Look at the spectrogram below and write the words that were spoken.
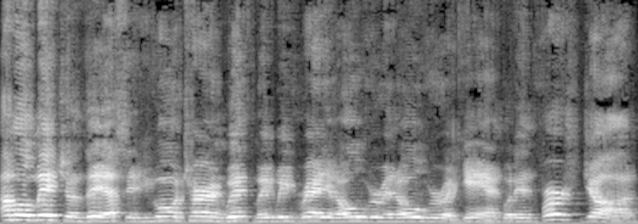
I'm going to mention this, if you want to turn with me, we've read it over and over again, but in 1 John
